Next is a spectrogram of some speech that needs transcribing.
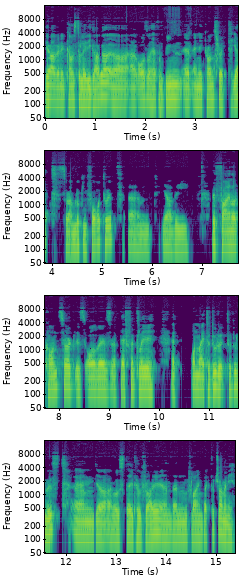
Yeah, when it comes to Lady Gaga, uh, I also haven't been at any concert yet, so I'm looking forward to it. And yeah, the the final concert is always definitely at on my to-do to-do list. And yeah, I will stay till Friday and then flying back to Germany.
